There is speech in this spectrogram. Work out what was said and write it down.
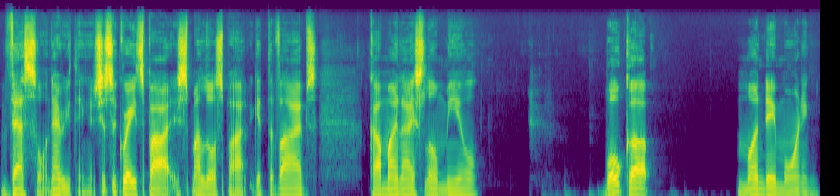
Vessel and everything. It's just a great spot. It's my little spot. I get the vibes. Got my nice little meal. Woke up Monday morning,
